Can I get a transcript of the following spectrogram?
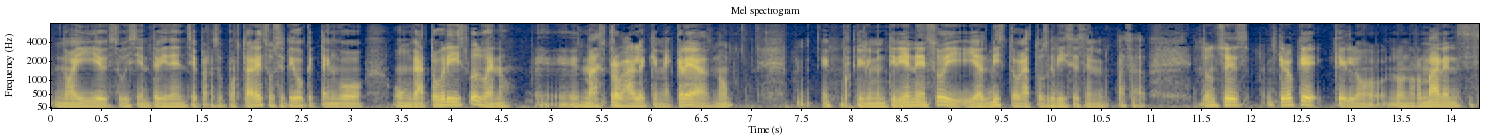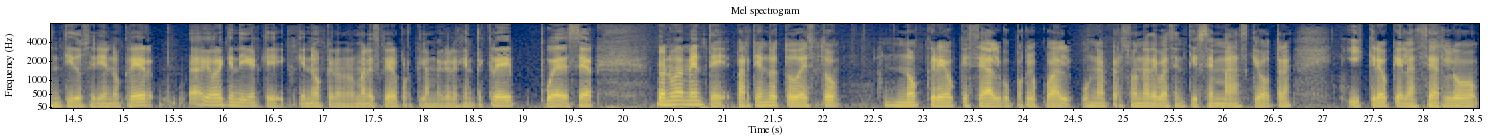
No hay suficiente evidencia para soportar eso. Si te digo que tengo un gato gris, pues bueno, eh, es más probable que me creas, ¿no? Eh, porque le mentiría en eso y, has visto gatos grises en el pasado. Entonces, creo que, que lo, lo, normal en ese sentido sería no creer. Habrá quien diga que, que no, que lo normal es creer porque la mayoría de gente cree, puede ser. Pero nuevamente, partiendo de todo esto, no creo que sea algo por lo cual una persona deba sentirse más que otra y creo que el hacerlo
